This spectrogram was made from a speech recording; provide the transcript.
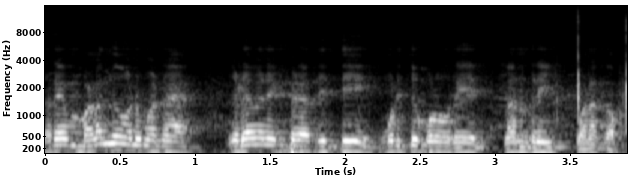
இறைவன் வழங்க வேண்டும் என இறைவனை பிரார்த்தித்து முடித்துக் கொள்கிறேன். நன்றி வணக்கம்.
